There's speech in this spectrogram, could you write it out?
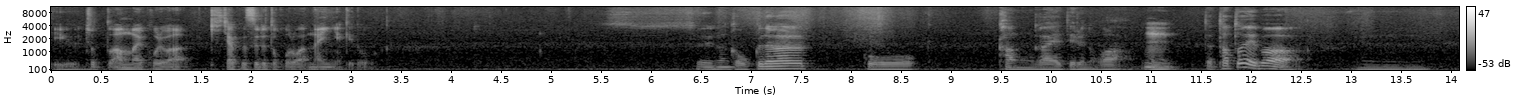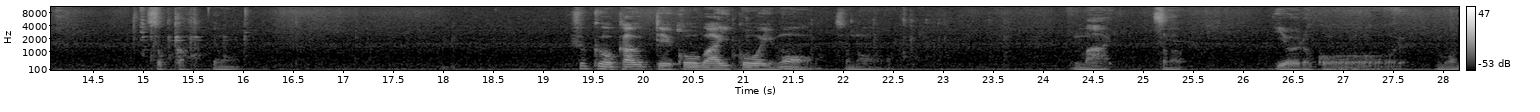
っていうちょっとあんまりこれは帰着するところはないんやけどそれなんか奥田がこう考えてるのはうん。た例えばうんそっかでも服を買うっていう購買行為もそのまあそのいろいろこう問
